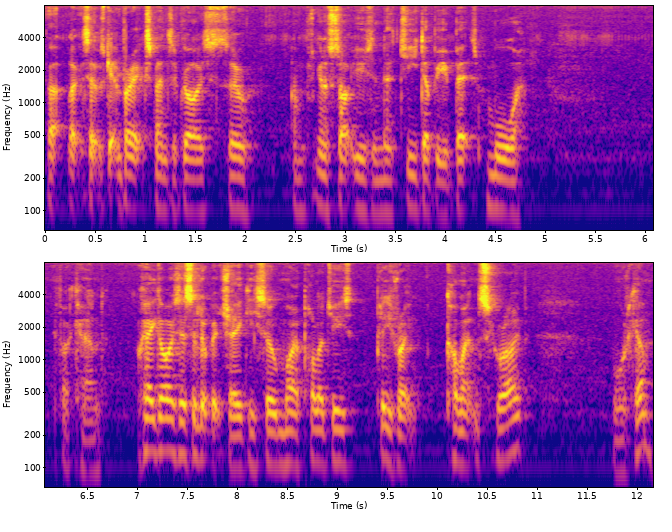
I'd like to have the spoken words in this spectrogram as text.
but like I said it was getting very expensive guys so I'm going to start using the GW bits more if I can. Okay guys it's a little bit shaky so my apologies. Please rate comment and subscribe. More to come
